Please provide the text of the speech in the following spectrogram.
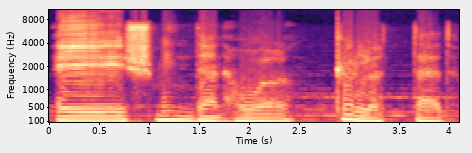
És mindenhol körülötted.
